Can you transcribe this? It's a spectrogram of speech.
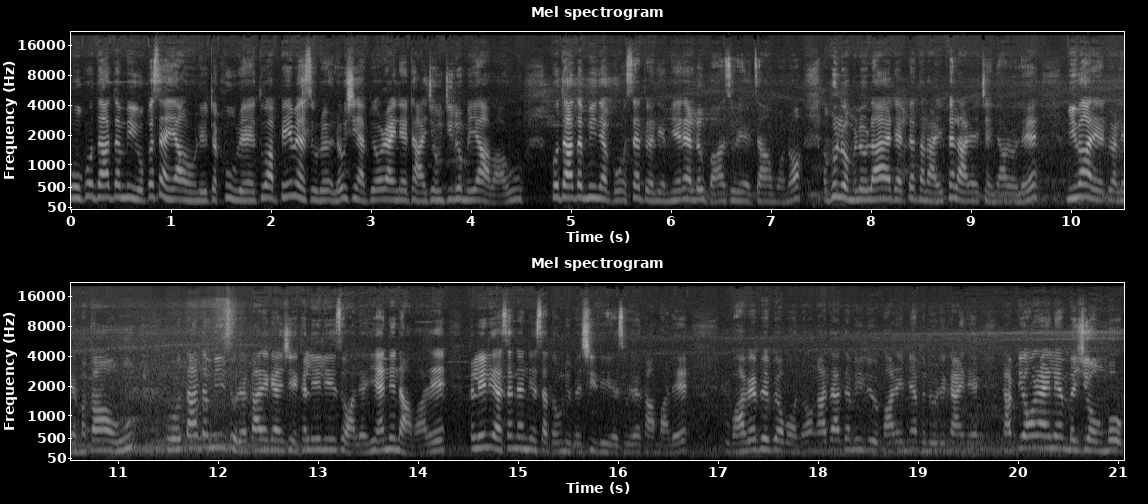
ဟဟိုကိုသားသမီးကိုပတ်စံရအောင်လေတခုတည်းသူကပေးမယ်ဆိုတော့အလုပ်ရှင်ကပြောတိုင်းနဲ့ဒါယုံကြည်လို့မရပါဘူးကိုသားသမီးနဲ့ကိုအဆက်အသွယ်လေးအများနဲ့လုပ်ပါဆိုတဲ့အကြောင်းပေါ့နော်အခုလိုမလိုလားရတဲ့ပြဿနာတွေဖြစ်လာတဲ့အချိန်ကျတော့လေမိဘတွေအတွက်လည်းမကောင်းဘူးဟိုသားသမီးဆိုတဲ့ကာယကံရှင်ကလေးလေးဆိုတာလည်းရမ်းနေတာပါတယ်ကလေးလေးက12နှစ်73နှစ်ပဲရှိသေးတယ်ဆိုတဲ့အခါမှာလည်းဟိုဘာပဲပြောပြောပေါ့နော်ငါသားသမီးလေးကိုဘာတွေနဲ့ဘယ်လိုတွေခိုင်းတယ်ဒါပြောတိုင်းလည်းမယုံဖို့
